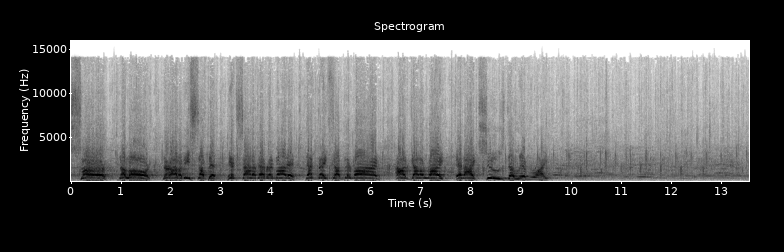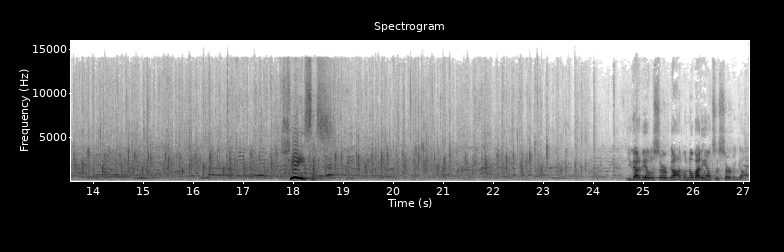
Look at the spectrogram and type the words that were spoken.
serve the Lord. There ought to be something inside of everybody that makes up their mind. I've got a right and I choose to live right. Jesus. You got to be able to serve God when nobody else is serving God.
